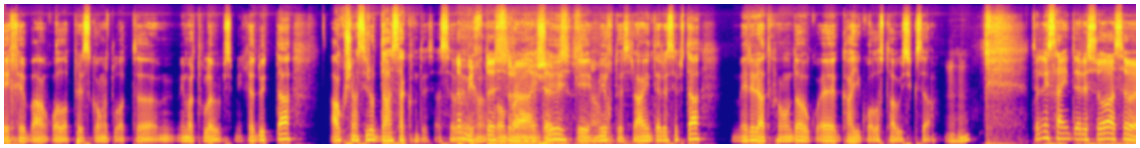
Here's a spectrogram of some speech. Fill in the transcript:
ეხება ამ ყველაფერს კონკრეტულად მიმართულებების მიხედვით და აქვს შანსი რომ დასაქმდეს ასევე და მიხვდეს რა ინტერესებს კი მიხვდეს რა ინტერესებს და მე რა თქმა უნდა უკვე გაიკვალოს თავისი გზა აჰა ძალიან საინტერესოა ასევე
